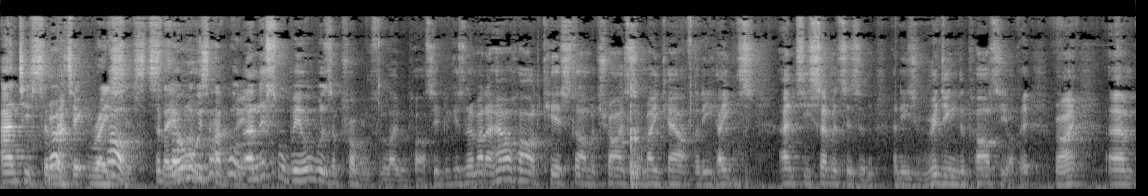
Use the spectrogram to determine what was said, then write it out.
anti-Semitic Right. Well, racists. the they problem- always have well, been. And this will be always a problem for the Labour Party because no matter how hard Keir Starmer tries to make out that he hates anti-Semitism and he's ridding the party of it, right? Um,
